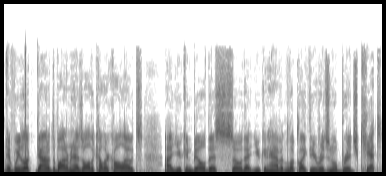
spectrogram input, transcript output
if we look down at the bottom, it has all the color callouts. Uh, you can build this so that you can have it look like the original bridge kit.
